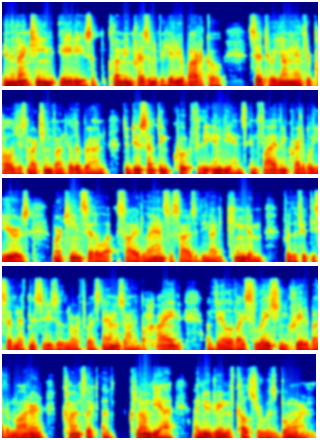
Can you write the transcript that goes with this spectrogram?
In the 1980s, a Colombian president, Virgilio Barco, said to a young anthropologist, Martin von Hildebrand, to do something, quote, for the Indians. In five incredible years, Martin set aside lands the size of the United Kingdom for the 57 ethnicities of the Northwest Amazon. And behind a veil of isolation created by the modern conflict of Colombia, a new dream of culture was born.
